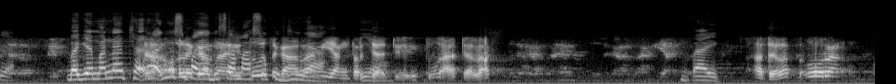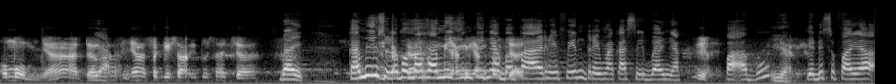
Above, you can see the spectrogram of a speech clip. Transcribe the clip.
Ya. Bagaimana caranya nah, supaya bisa itu, masuk ke jiwa? Sekarang yang terjadi ya. itu adalah Baik. Adalah orang umumnya adalah ya. hanya sekisar itu saja. Baik. Kami sudah memahami yang, intinya yang Bapak Arifin. Terima kasih banyak ya. Pak Abu. Ya. Jadi supaya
